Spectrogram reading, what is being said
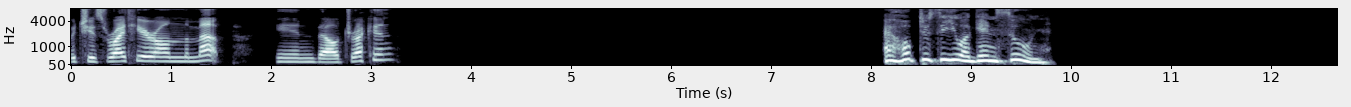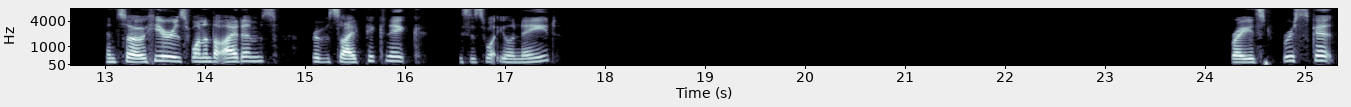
which is right here on the map in Valdrakken. I hope to see you again soon. And so here is one of the items Riverside Picnic. This is what you'll need. Braised brisket.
